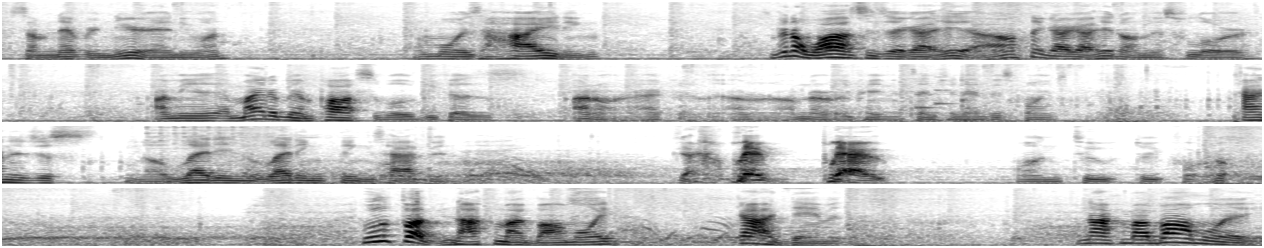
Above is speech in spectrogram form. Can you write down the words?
Because I'm never near anyone. I'm always hiding. It's been a while since I got hit. I don't think I got hit on this floor. I mean, it might have been possible because I don't actually. I don't know. I'm not really paying attention at this point. Kind of just you know letting letting things happen. One, two, three, four, go. Who the fuck knocked my bomb away? God damn it! Knock my bomb away.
